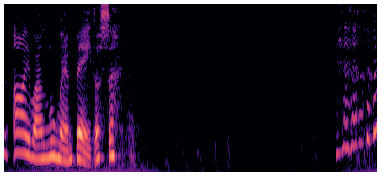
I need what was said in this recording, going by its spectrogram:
Olen aivan lumen peitossa.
